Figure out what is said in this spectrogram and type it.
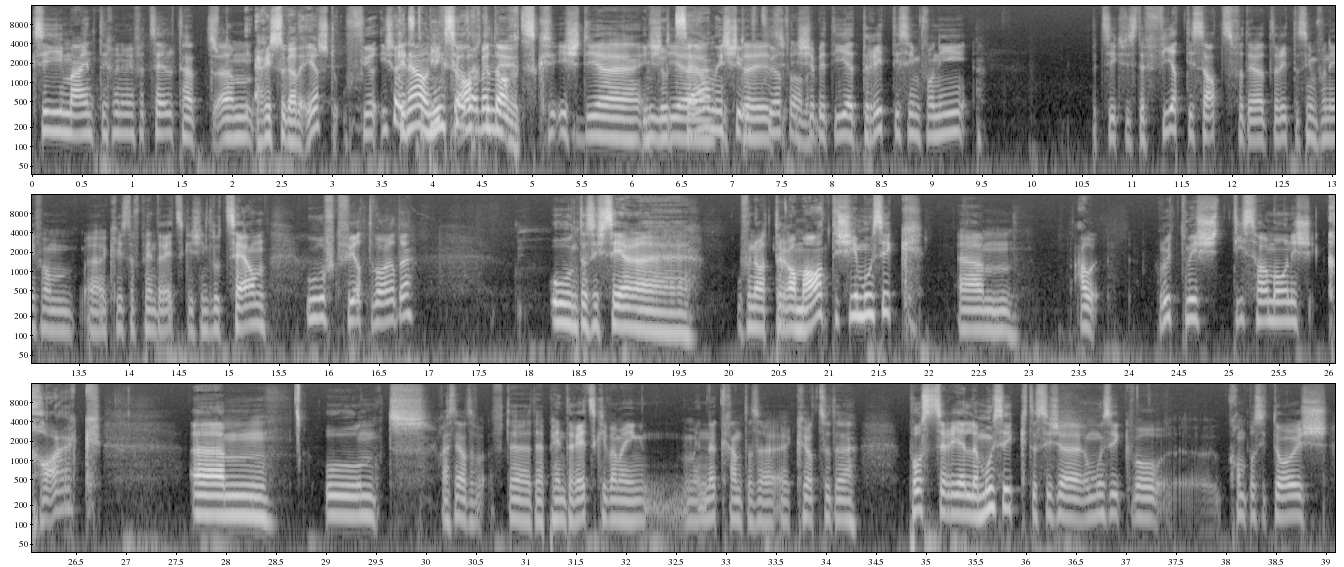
ich, meinte ich, wenn er mir erzählt hat. Ähm, Er ist sogar der erste Aufführer. Ist er Genau, jetzt dabei gewesen oder eben nicht? 1988 ist die, In ist Luzern die, ist die worden. ist eben die dritte Symphonie, beziehungsweise der vierte Satz von der dritten Symphonie von äh, Christoph Penderecki ist in Luzern aufgeführt worden. Und das ist sehr äh, auf eine Art dramatische Musik, ähm, auch rhythmisch, disharmonisch, karg. Ähm, und ich weiß nicht, also der, der Penderecki, wenn man ihn, wenn man ihn nicht kennt, also er gehört zu der postseriellen Musik. Das ist eine Musik, wo äh, kompositorisch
